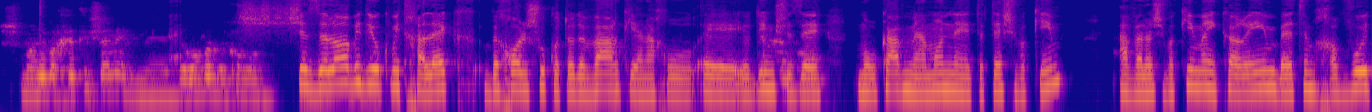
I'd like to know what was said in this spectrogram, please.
שמונה וחצי שנים אה, ברוב המקומות. שזה לא בדיוק מתחלק בכל שוק אותו דבר, כי אנחנו אה, יודעים כן, שזה. מורכב מהמון אה, תתי שווקים, אבל השווקים העיקריים בעצם חוו את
